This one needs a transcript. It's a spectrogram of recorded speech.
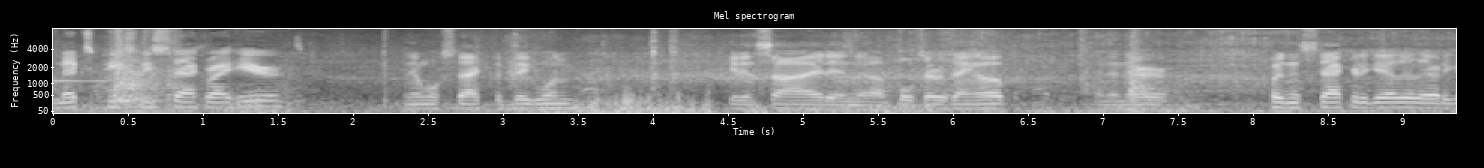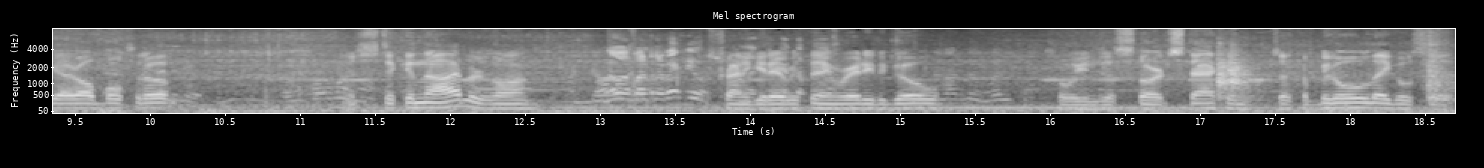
next piece we stack right here and then we'll stack the big one get inside and uh, bolt everything up and then they're putting the stacker together. They already got it all bolted up. They're sticking the idlers on trying to get everything ready to go so we can just start stacking. It's like a big old Lego set.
